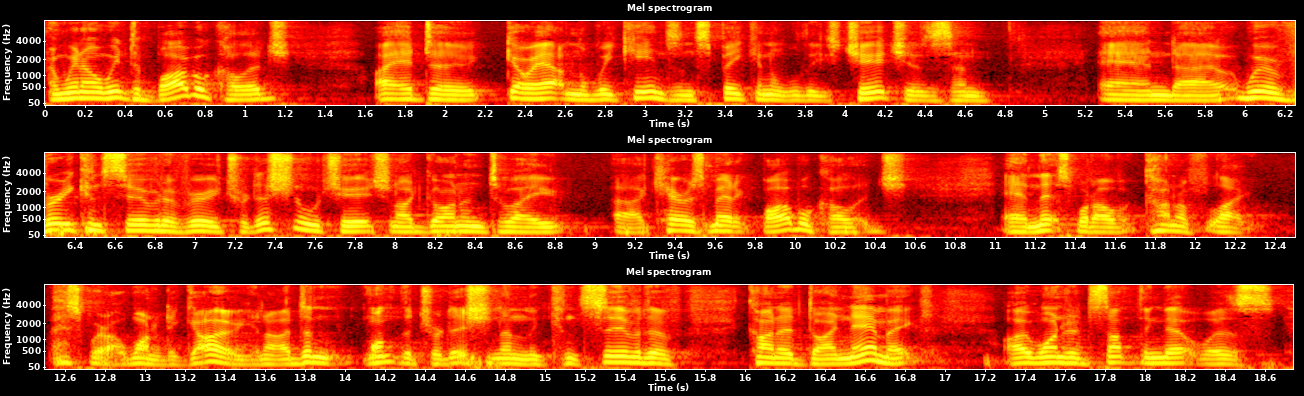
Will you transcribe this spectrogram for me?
And when I went to Bible college, I had to go out on the weekends and speak in all these churches. And and uh, we were a very conservative, very traditional church, and I'd gone into a uh, charismatic Bible college, and that's what I kind of like, that's where I wanted to go. You know, I didn't want the tradition and the conservative kind of dynamic. I wanted something that was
